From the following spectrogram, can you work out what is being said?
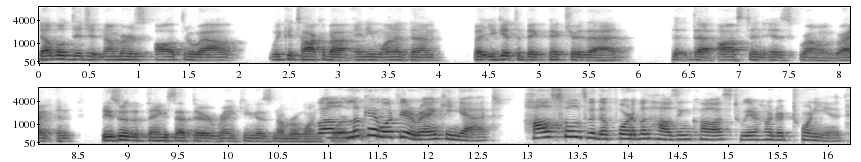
double digit numbers all throughout. We could talk about any one of them, but you get the big picture that that Austin is growing, right? And these are the things that they're ranking as number one. Well, for. look at what we're ranking at. Households with affordable housing cost, we're 120th.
